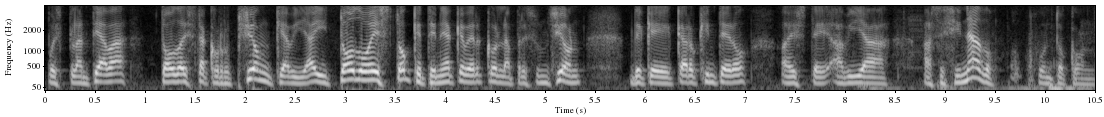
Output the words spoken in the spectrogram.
pues planteaba toda esta corrupción que había y todo esto que tenía que ver con la presunción de que Caro Quintero este, había asesinado junto con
